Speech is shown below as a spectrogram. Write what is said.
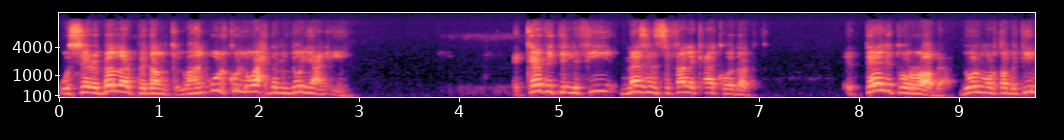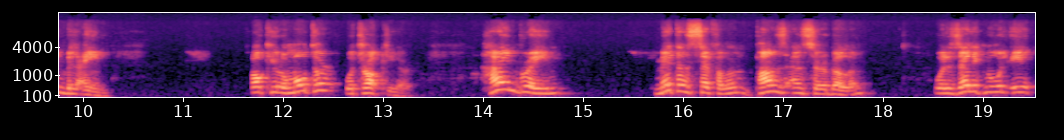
و cerebellar peduncle وهنقول كل واحدة من دول يعني إيه؟ ال cavity اللي فيه mesencephalic aqueduct الثالث والرابع دول مرتبطين بالعين. oculomotor و trochlear hindbrain metencephalon pons and cerebellum ولذلك نقول إيه؟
